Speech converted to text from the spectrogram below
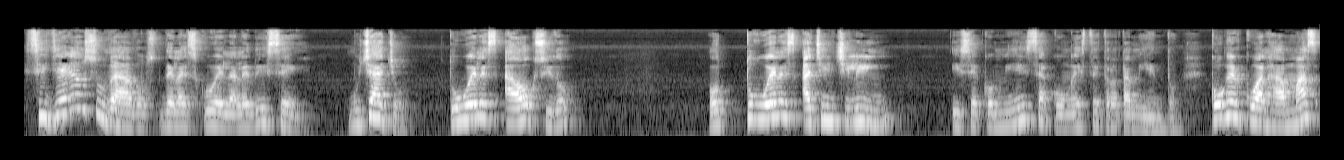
si llegan sudados de la escuela, le dicen, muchacho, tú hueles a óxido o tú hueles a chinchilín y se comienza con este tratamiento, con el cual jamás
